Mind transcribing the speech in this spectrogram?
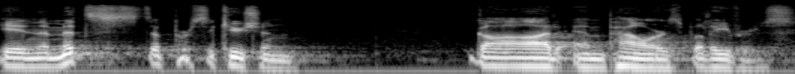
In the midst of persecution, God empowers believers.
